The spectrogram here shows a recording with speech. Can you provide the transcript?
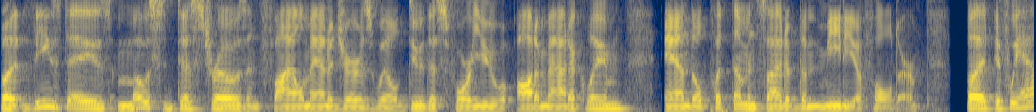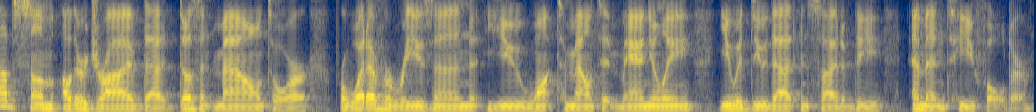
But these days, most distros and file managers will do this for you automatically, and they'll put them inside of the media folder. But if we have some other drive that doesn't mount or for whatever reason you want to mount it manually, you would do that inside of the MNT folder.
